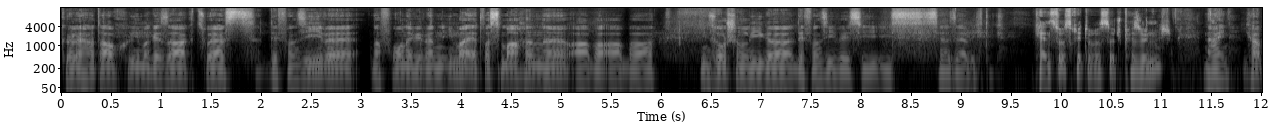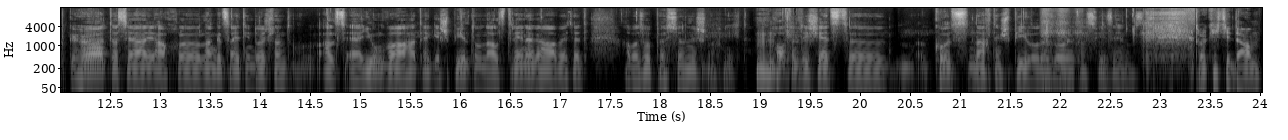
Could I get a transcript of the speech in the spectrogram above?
Köhler hat auch immer gesagt, zuerst Defensive, nach vorne, wir werden immer etwas machen, ne? aber, aber in solchen Liga Defensive ist, ist sehr, sehr wichtig. Kennst du Sreto Ristic persönlich? Nein, ich habe gehört, dass er ja auch äh, lange Zeit in Deutschland, als er jung war, hat er gespielt und als Trainer gearbeitet, aber so persönlich noch nicht. Mhm. Hoffentlich jetzt äh, kurz nach dem Spiel oder so etwas, wir sehen uns. Drücke ich die Daumen.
